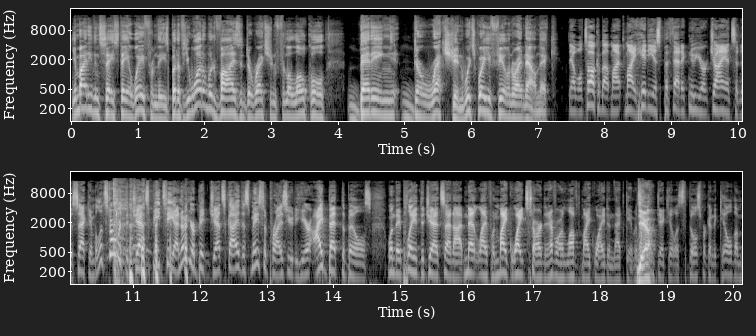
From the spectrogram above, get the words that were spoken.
you might even say stay away from these, but if you want to advise a direction for the local betting direction, which way you feeling right now, Nick? Yeah, we'll talk about my, my hideous, pathetic New York Giants in a second. But let's start with the Jets. BT, I know you're a big Jets guy. This may surprise you to hear. I bet the Bills when they played the Jets at uh, MetLife when Mike White started. and Everyone loved Mike White in that game. It's Yeah. ridiculous. The Bills were going to kill them.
